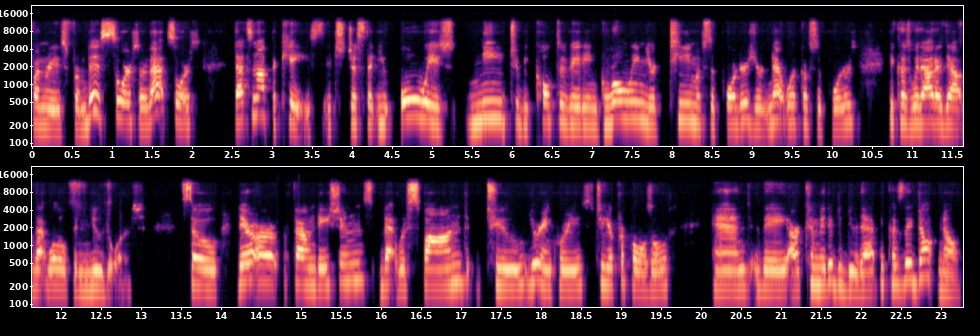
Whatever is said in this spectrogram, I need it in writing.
fundraise from this source or that source. That's not the case. It's just that you always need to be cultivating, growing your team of supporters, your network of supporters, because without a doubt, that will open new doors. So there are foundations that respond to your inquiries, to your proposals, and they are committed to do that because they don't know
